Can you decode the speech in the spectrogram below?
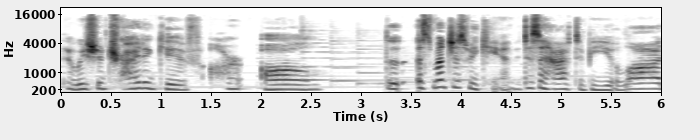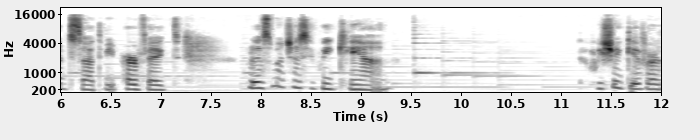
That we should try to give our all, the, as much as we can. It doesn't have to be a lot, it doesn't have to be perfect, but as much as we can. We should give our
